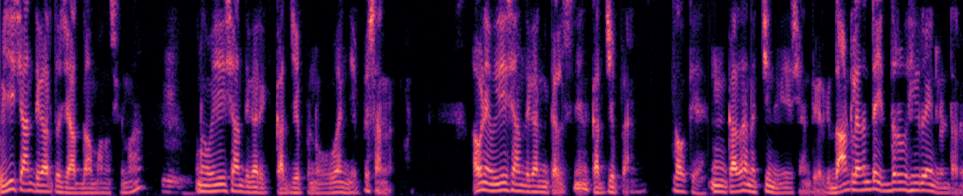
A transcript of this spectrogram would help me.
విజయశాంతి గారితో చేద్దాం మనం సినిమా. నువ్వు విజయశాంతి గారికి కథ చెప్పు నువ్వు అని చెప్పేసి అన్నాడు. అప్పుడు నేను విజయశాంతి గారిని కలిసి నేను కథ చెప్పాను. ఓకే. కథ నచ్చింది విజయశాంతి గారికి. దాంట్లో ఏదంటే ఇద్దరు హీరోయిన్లు ఉంటారు.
